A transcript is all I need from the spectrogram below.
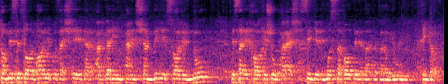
تا مثل سالهای گذشته در اولین پنج شنبه سال نو به سر خاک شوهرش سید مصطفی برود و برای او خیرات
